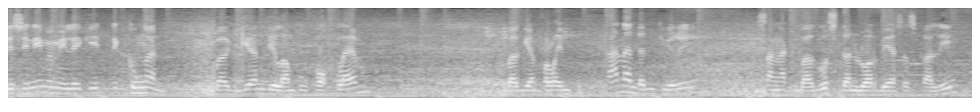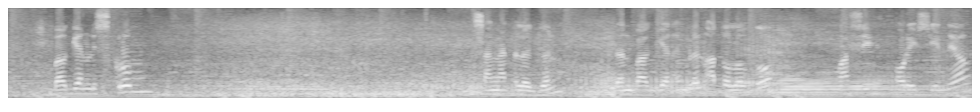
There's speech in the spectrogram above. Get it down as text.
di sini memiliki tikungan. Bagian di lampu fog lamp bagian fog kanan dan kiri sangat bagus dan luar biasa sekali. Bagian list chrome sangat elegan dan bagian emblem atau logo masih orisinal.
